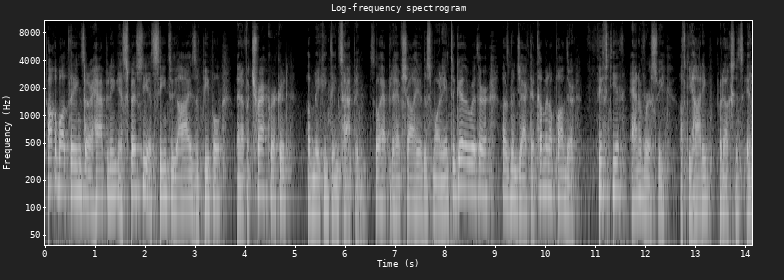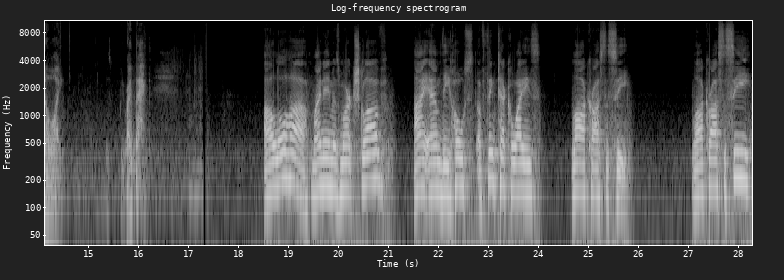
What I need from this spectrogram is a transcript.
talk about things that are happening, especially as seen through the eyes of people that have a track record of making things happen. So happy to have Cha here this morning, and together with her husband Jack, they're coming up on their 50th anniversary of Tihati Productions in Hawaii. We'll be right back. Aloha, my name is Mark Shklov. I am the host of Think Tech Hawaii's Law Across the Sea. Law Across the Sea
